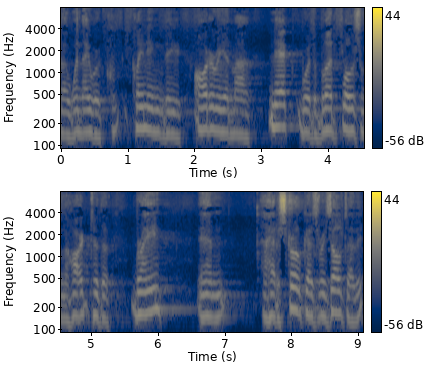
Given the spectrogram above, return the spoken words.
uh, when they were cl- cleaning the artery in my neck where the blood flows from the heart to the brain, and I had a stroke as a result of it.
